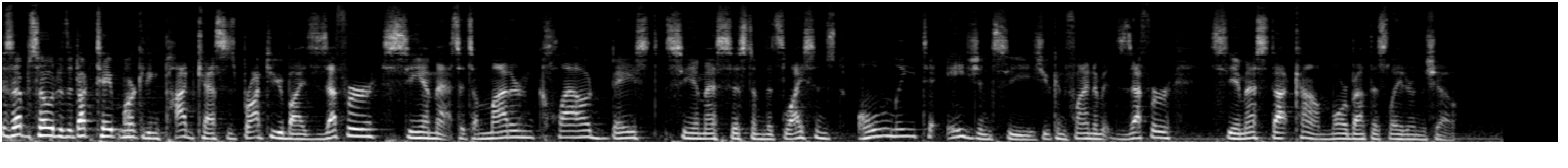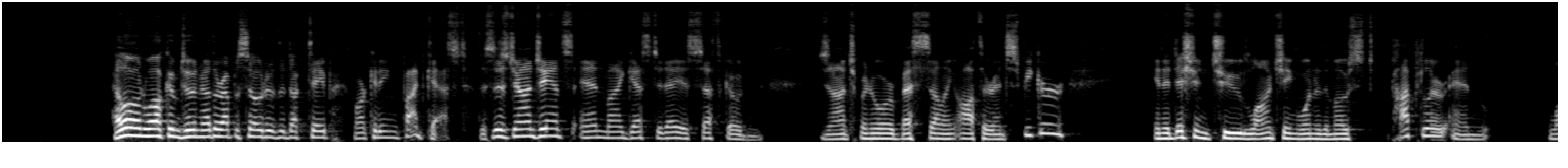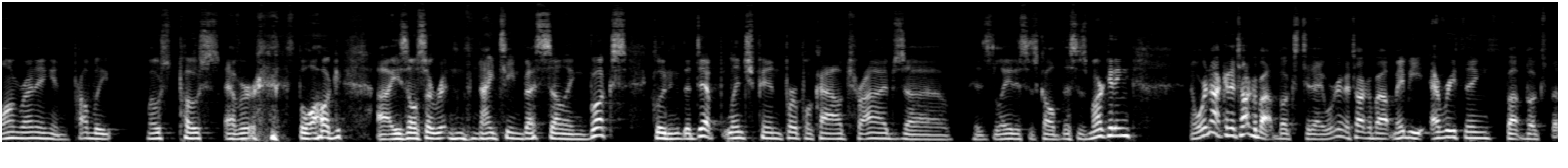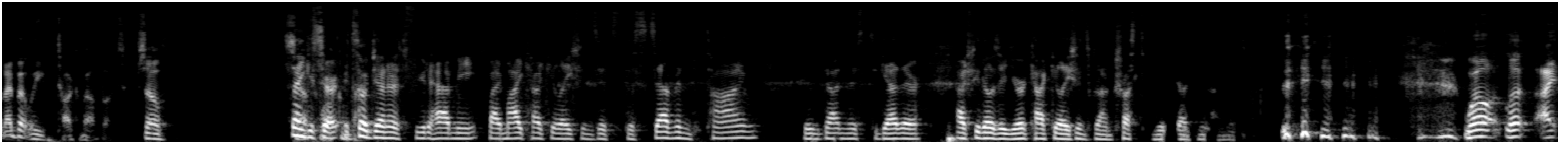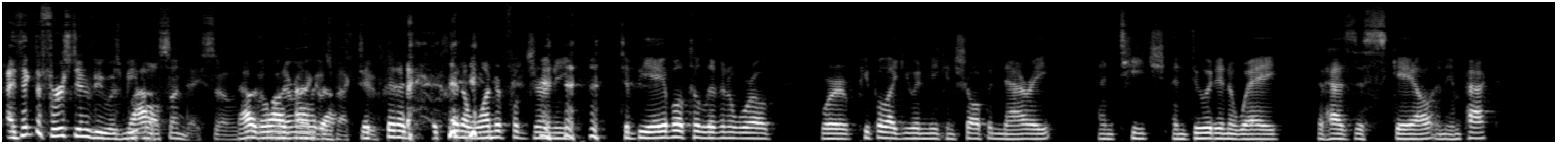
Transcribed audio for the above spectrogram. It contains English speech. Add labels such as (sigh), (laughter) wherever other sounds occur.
This episode of the Duct Tape Marketing Podcast is brought to you by Zephyr CMS. It's a modern cloud based CMS system that's licensed only to agencies. You can find them at zephyrcms.com. More about this later in the show. Hello and welcome to another episode of the Duct Tape Marketing Podcast. This is John Jantsch, and my guest today is Seth Godin. He's an entrepreneur, best selling author, and speaker in addition to launching one of the most popular and long running and probably most posts ever (laughs) blog. Uh, he's also written (laughs) 19 best selling books, including The Dip, Linchpin, Purple Cow, Tribes. Uh, his latest is called This is Marketing. And we're not going to talk about books today. We're going to talk about maybe everything but books, but I bet we talk about books. So thank you, sir. It's back. so generous for you to have me. By my calculations, it's the seventh time We've done this together. Actually, those are your calculations, but I'm trusting your judgment on this. (laughs) well, look, I, I, think the first interview was Meatball wow. Sundae, so that was a long time ago. back to. It's been a it's been a (laughs) wonderful journey to be able to live in a world where people like you and me can show up and narrate and teach and do it in a way that has this scale and impact.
